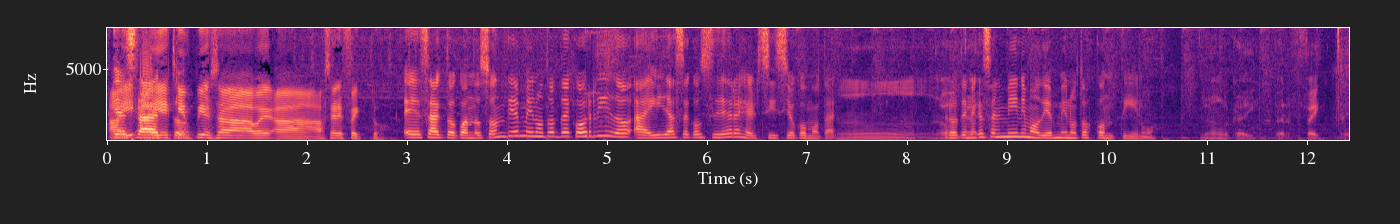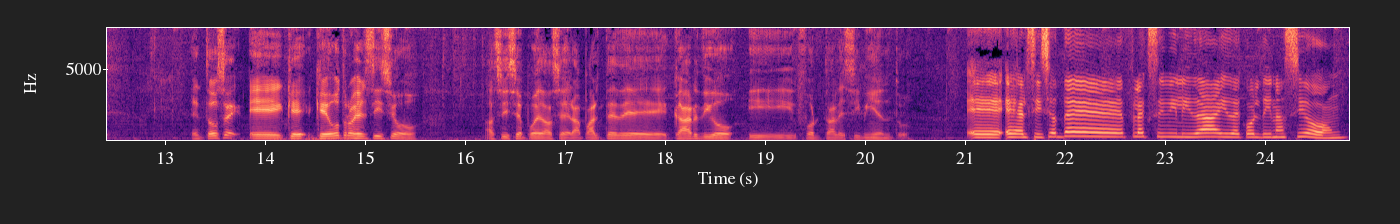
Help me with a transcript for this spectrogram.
Ahí, ahí es que empieza a, ver- a hacer efecto. Exacto, cuando son 10 minutos de corrido, ahí ya se considera ejercicio como tal. Pero tiene que ser mínimo 10 minutos continuos. Ok, perfecto. Entonces, eh, ¿qué, qué otro ejercicio así se puede hacer? Aparte de cardio y fortalecimiento. Eh, ejercicios de flexibilidad y de coordinación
